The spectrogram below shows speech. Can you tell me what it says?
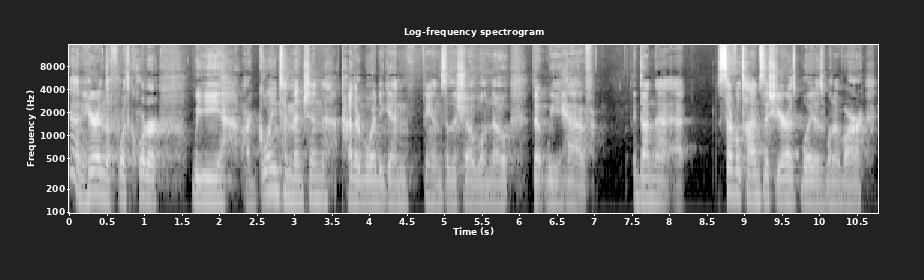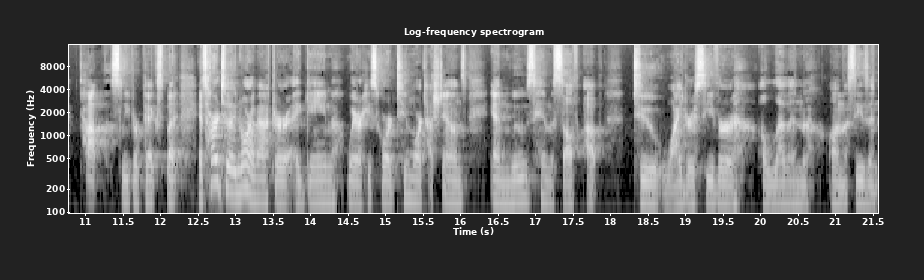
Yeah, and here in the fourth quarter, we are going to mention Tyler Boyd again. Fans of the show will know that we have done that at several times this year, as Boyd is one of our top sleeper picks. But it's hard to ignore him after a game where he scored two more touchdowns and moves himself up to wide receiver 11 on the season.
